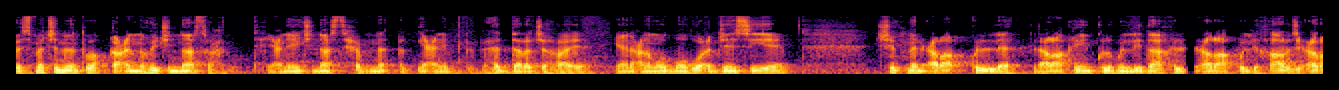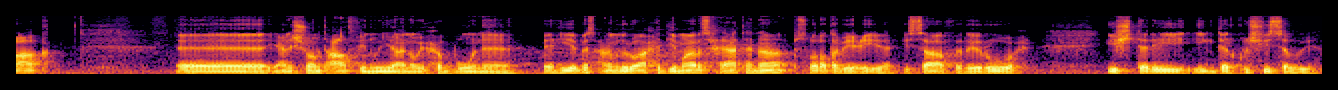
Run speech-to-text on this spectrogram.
بس ما كنا نتوقع إنه هيك الناس راح يعني هيك الناس تحبنا يعني بهالدرجة هاي. يعني على موضوع الجنسية شفنا العراق كله العراقيين كلهم اللي داخل العراق واللي خارج العراق آه، يعني شلون متعاطفين ويانا ويحبونا. هي بس على مود الواحد يمارس حياته هنا بصورة طبيعية يسافر يروح يشتري يقدر كل شيء يسويه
